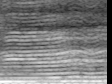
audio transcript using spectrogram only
天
